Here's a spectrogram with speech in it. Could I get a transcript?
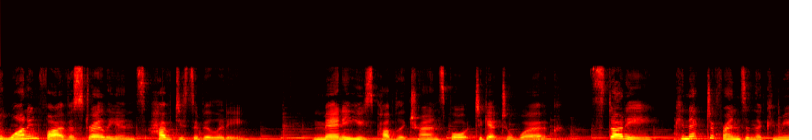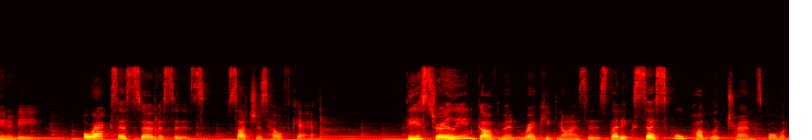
one in five Australians have disability. Many use public transport to get to work, study, connect to friends in the community, or access services, such as healthcare. The Australian Government recognises that accessible public transport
